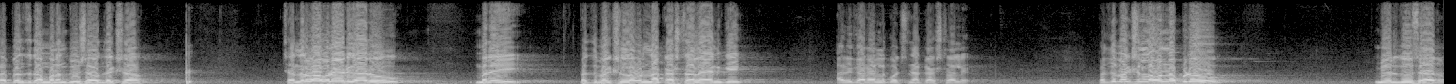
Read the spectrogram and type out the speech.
తప్పించడం మనం చూసాం అధ్యక్ష. చంద్రబాబు నాయుడు గారు మరి ప్రతిపక్షంలో ఉన్న కష్టాలు ఆయనకి అధికారాలకు వచ్చిన కష్టాలే. ప్రతిపక్షంలో ఉన్నప్పుడు మీరు చూశారు.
